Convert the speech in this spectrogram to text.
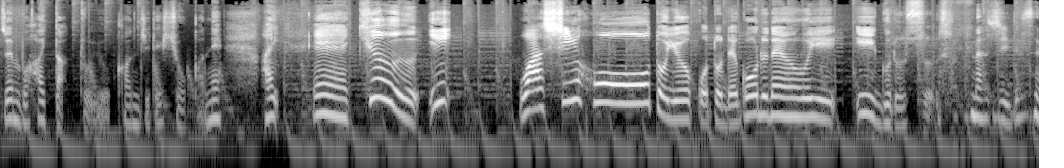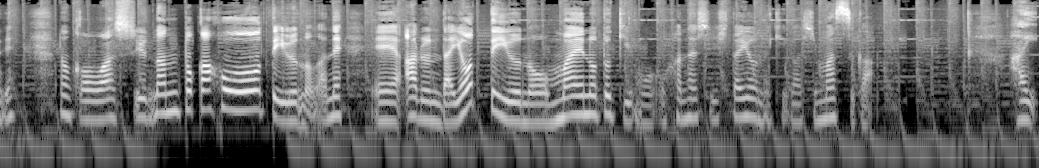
全部入ったという感じでしょうかね。はい。えー、9位。和紙法ということでゴールデンウィーイーグルス らしいですね。なんかわしなんとか法っていうのがね、えーあるんだよっていうのを前の時もお話ししたような気がしますが。はい、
